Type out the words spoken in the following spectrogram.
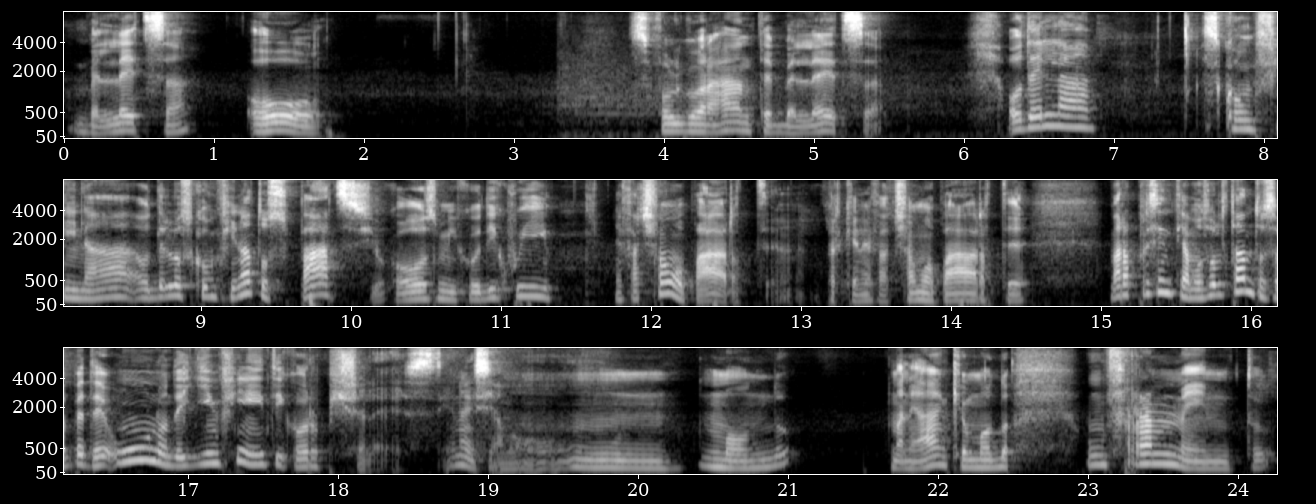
bellezza? O sfolgorante bellezza? O della sconfina- o dello sconfinato spazio cosmico di cui ne facciamo parte, perché ne facciamo parte, ma rappresentiamo soltanto, sapete, uno degli infiniti corpi celesti. Noi siamo un mondo, ma neanche un mondo, un frammento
